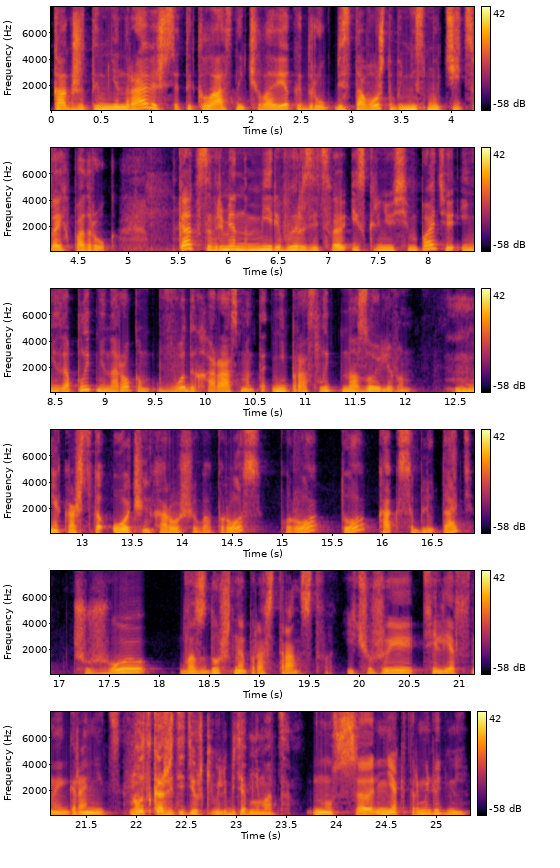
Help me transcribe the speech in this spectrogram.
Как же ты мне нравишься, ты классный человек и друг, без того, чтобы не смутить своих подруг. Как в современном мире выразить свою искреннюю симпатию и не заплыть ненароком в воды харасмента, не прослыть назойливым? Мне кажется, это очень хороший вопрос про то, как соблюдать чужую воздушное пространство и чужие телесные границы. Ну вот скажите, девушки, вы любите обниматься? Ну, с некоторыми людьми.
